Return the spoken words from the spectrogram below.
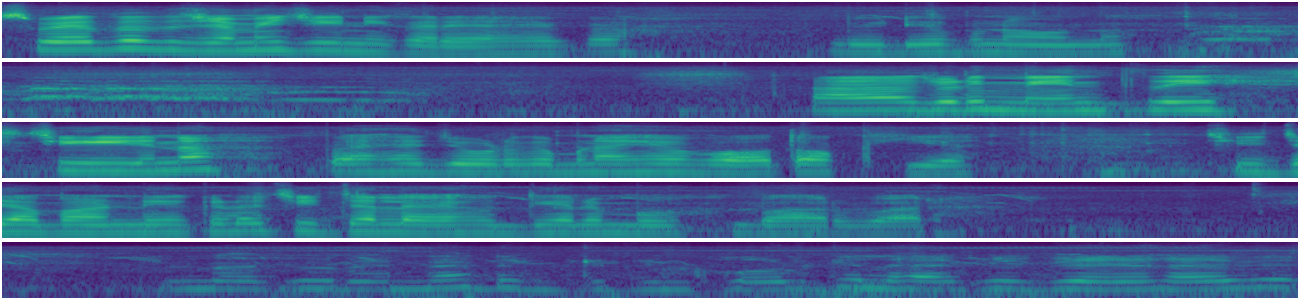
ਸਵੇਰ ਦਾ ਜਮੀ ਜੀ ਨਹੀਂ ਕਰਿਆ ਹੈਗਾ ਵੀਡੀਓ ਬਣਾਉਣ ਨੂੰ। ਆ ਜਿਹੜੀ ਮਿਹਨਤ ਦੀ ਚੀਜ਼ ਨਾ ਪੈਸੇ ਜੋੜ ਕੇ ਬਣਾਈ ਹੋਈ ਬਹੁਤ ਔਖੀ ਹੈ ਚੀਜ਼ਾਂ ਬਣਨੀਆਂ ਕਿਹੜਾ ਚੀਜ਼ਾਂ ਲੈ ਹੁੰਦੀਆਂ ਨੇ ਬਾਰ-ਬਾਰ। ਨਾ ਖੋਲ ਕੇ ਲੈ ਕੇ ਗਏ ਹੈਗੇ।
